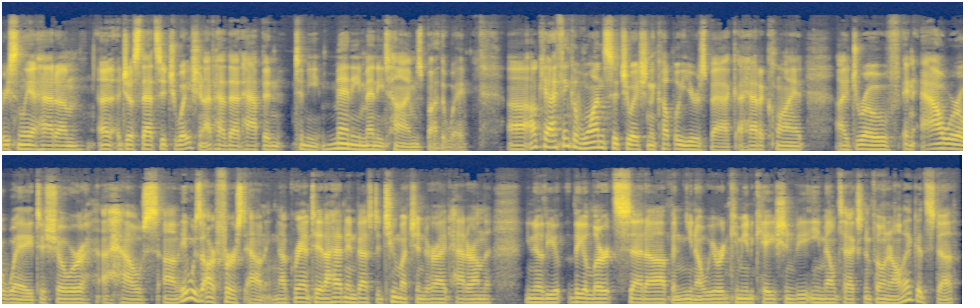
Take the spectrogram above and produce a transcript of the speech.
Recently, I had um, uh, just that situation. I've had that happen to me many, many times, by the way. Uh, okay, I think of one situation a couple years back. I had a client. I drove an hour away to show her a house. Um, it was our first outing. Now, granted, I hadn't invested too much into her. I'd had her on the, you know, the the alerts set up, and you know, we were in communication via email, text, and phone, and all that good stuff.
